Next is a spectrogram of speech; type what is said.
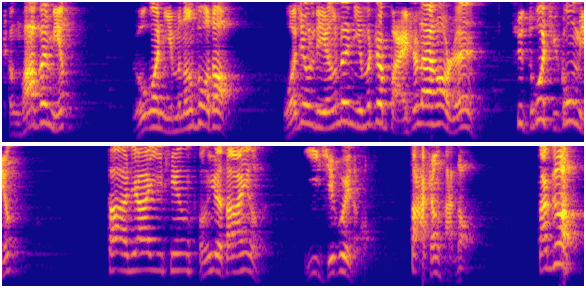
惩罚分明。如果你们能做到。”我就领着你们这百十来号人去夺取功名。大家一听，彭越答应了，一齐跪倒，大声喊道：“大哥，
